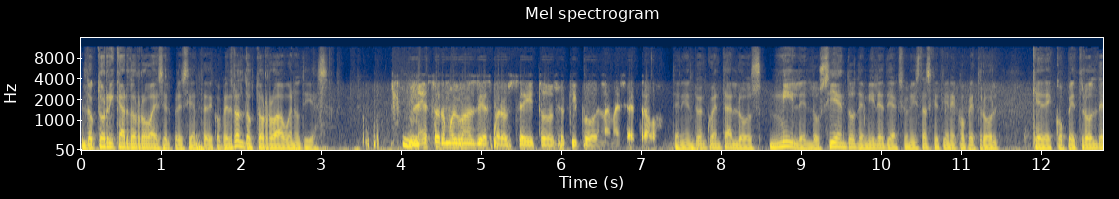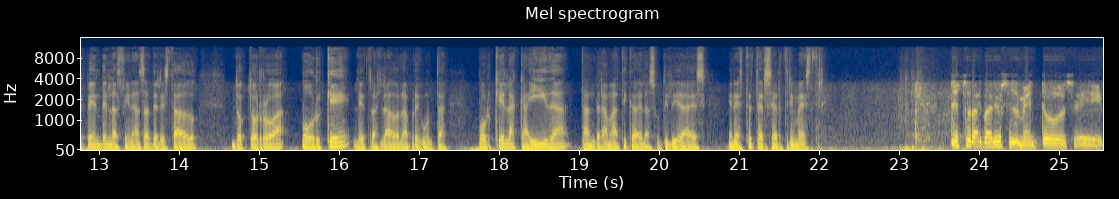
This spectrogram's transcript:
El doctor Ricardo Roa es el presidente de Ecopetrol. Doctor Roa, buenos días. Néstor, muy buenos días para usted y todo su equipo en la mesa de trabajo. Teniendo en cuenta los miles, los cientos de miles de accionistas que tiene Ecopetrol, que de Ecopetrol dependen las finanzas del Estado, doctor Roa, ¿por qué, le traslado la pregunta, por qué la caída tan dramática de las utilidades en este tercer trimestre? Néstor, hay varios elementos eh,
